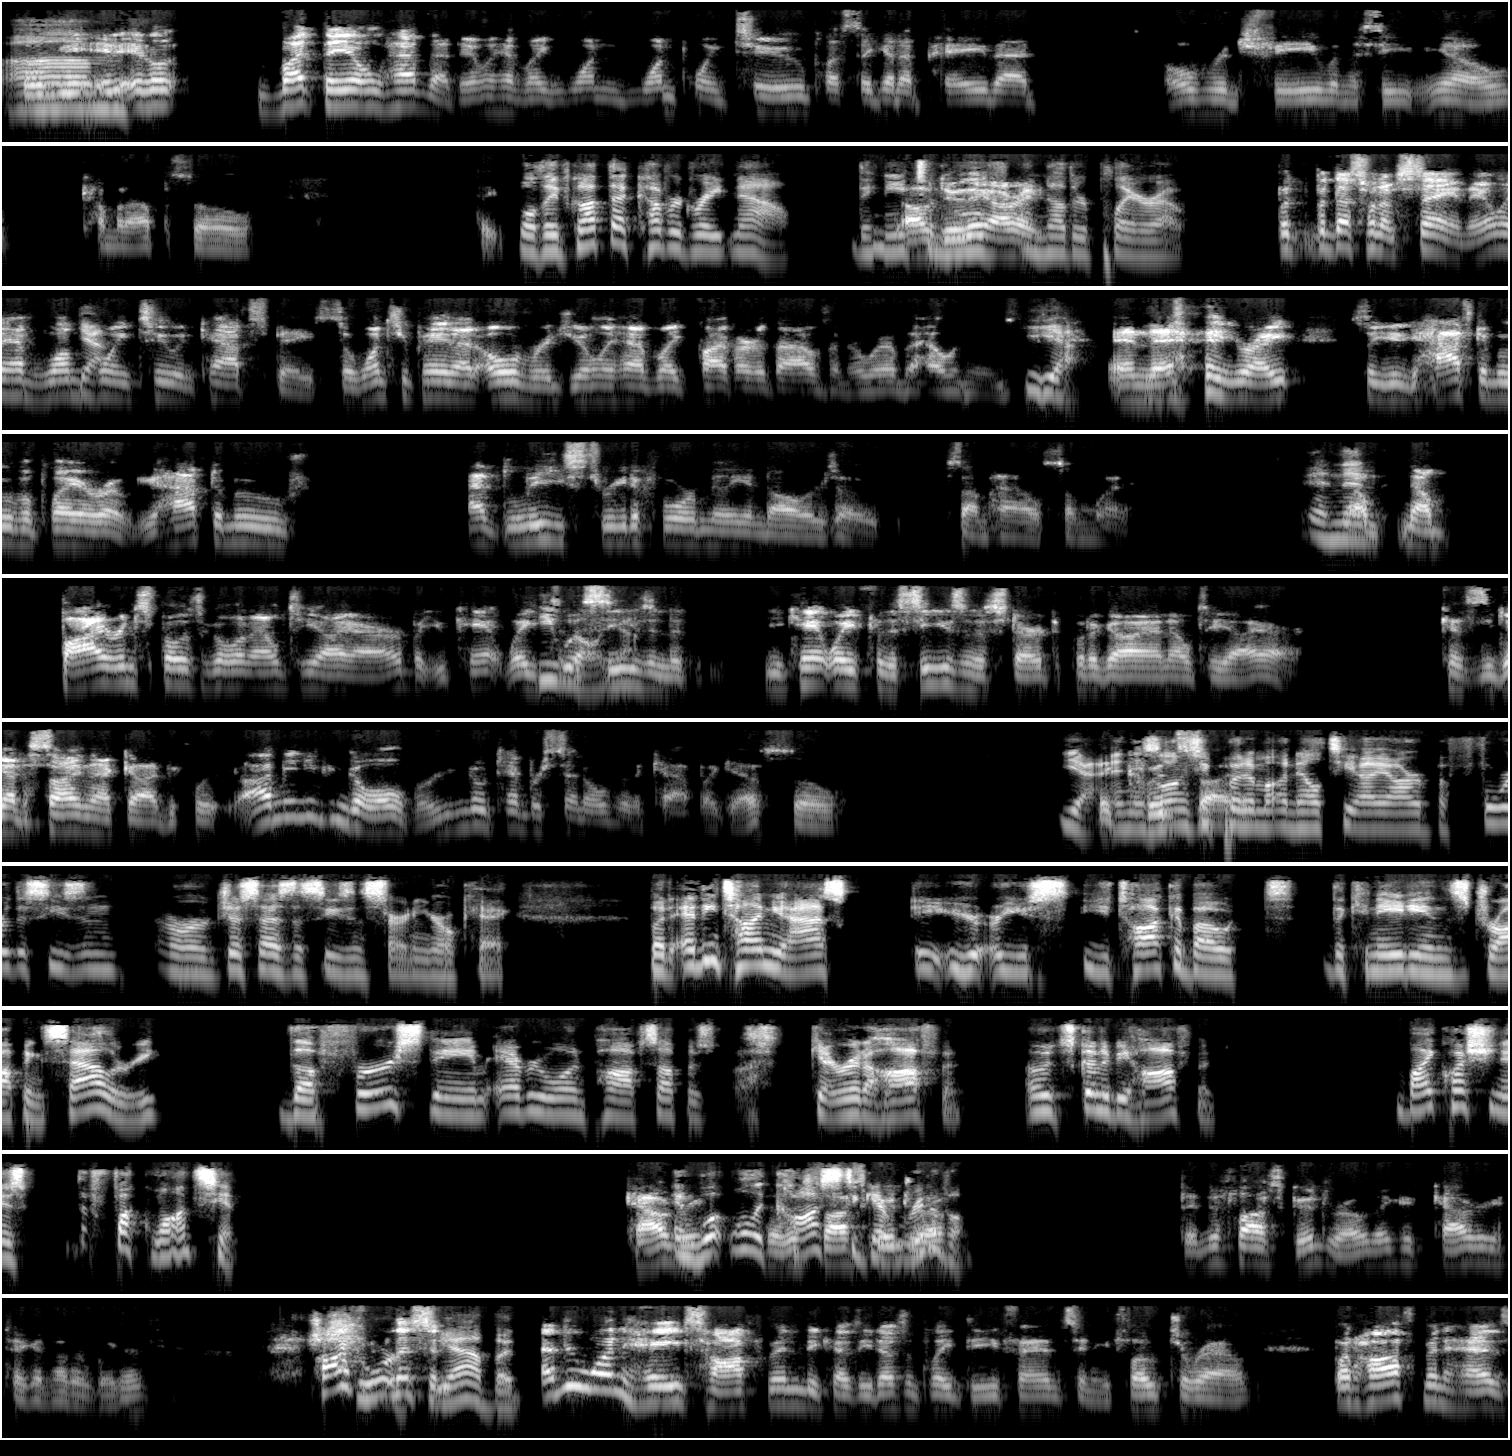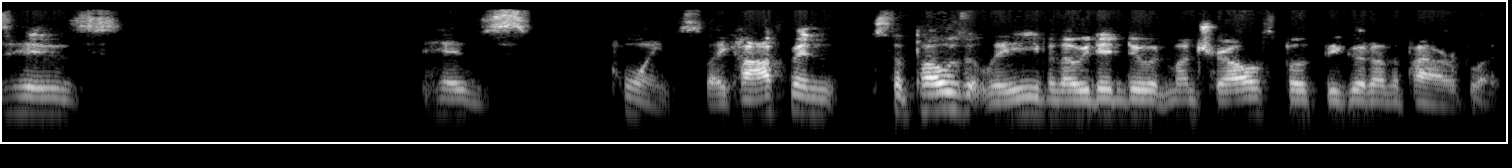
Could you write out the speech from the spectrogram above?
Um, it, will but they don't have that. They only have like one one point two. Plus, they got to pay that overage fee when the seat, you know, coming up. So. They, well, they've got that covered right now. They need oh, to move right. another player out. But but that's what I'm saying. They only have 1.2 yeah. in cap space. So once you pay that overage, you only have like 500,000 or whatever the hell it is. Yeah. And then right, so you have to move a player out. You have to move at least three to four million dollars out somehow, some way. And then now, now Byron's supposed to go on LTIR, but you can't wait for the season yeah. to you can't wait for the season to start to put a guy on LTIR because you got to sign that guy before. I mean, you can go over. You can go ten percent over the cap, I guess. So yeah, and as long as you put him on LTIR before the season or just as the season starting, you're okay. But anytime you ask you or you you talk about the Canadiens dropping salary, the first name everyone pops up is get rid of Hoffman. Oh, it's going to be Hoffman. My question is, the fuck wants him? Calgary. And what will it cost to get Gaudreau. rid of him? They just lost Gaudreau. They could Calgary could take another winger. Hoffman, sure, listen, yeah, but everyone hates Hoffman because he doesn't play defense and he floats around. But Hoffman has his his points. Like Hoffman, supposedly, even though he didn't do it in Montreal, supposed to be good on the power play.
